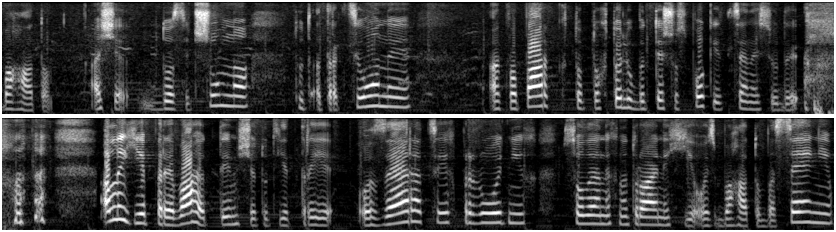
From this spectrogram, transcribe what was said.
багато. А ще досить шумно, тут атракціони аквапарк. Тобто, хто любить тишу спокій, це не сюди. Але є перевага тим, що тут є три озера цих природних, солених, натуральних, є ось багато басейнів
